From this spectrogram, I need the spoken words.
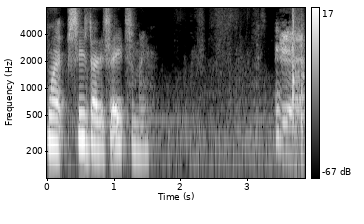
when it sees that it's ate something. Yeah.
